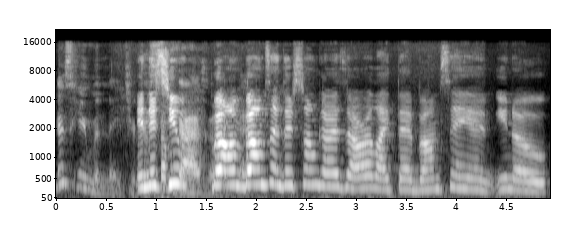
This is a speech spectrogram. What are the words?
It's human nature. And it's some you, but, like um, but I'm saying there's some guys that are like that. But I'm saying, you know,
